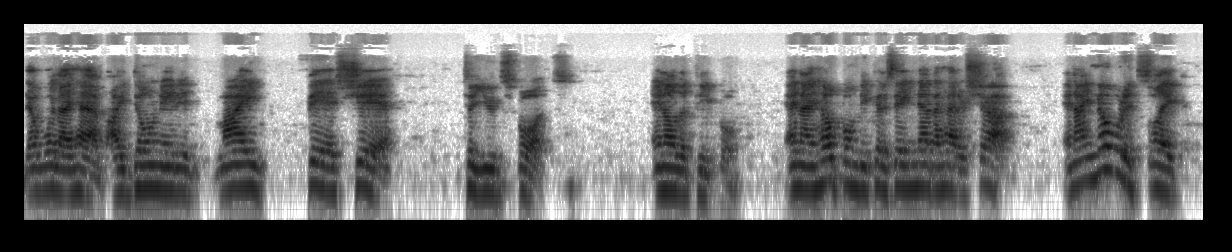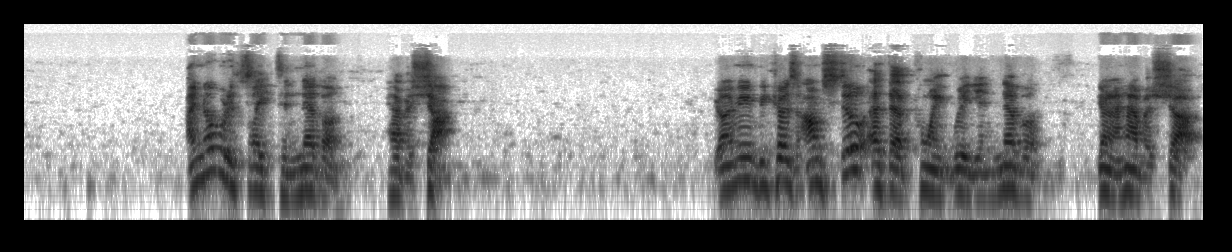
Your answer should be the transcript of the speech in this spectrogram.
that what I have. I donated my fair share to youth sports and other people. And I help them because they never had a shot. And I know what it's like. I know what it's like to never have a shot. You know I mean? Because I'm still at that point where you're never gonna have a shot.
